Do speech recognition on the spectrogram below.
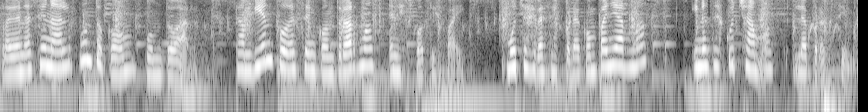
radionacional.com.ar. También podés encontrarnos en Spotify. Muchas gracias por acompañarnos y nos escuchamos la próxima.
